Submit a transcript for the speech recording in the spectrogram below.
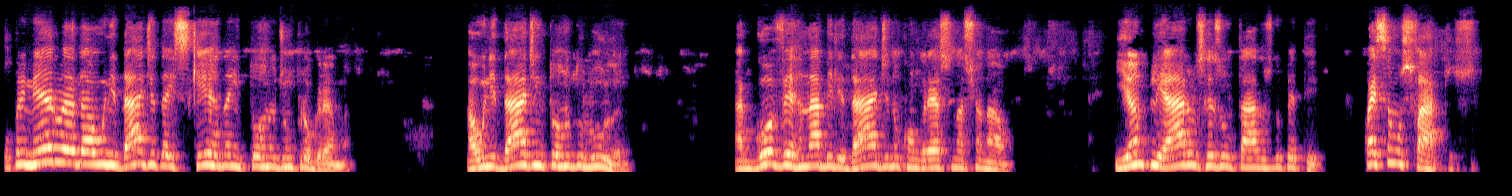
O primeiro é da unidade da esquerda em torno de um programa a unidade em torno do Lula, a governabilidade no Congresso Nacional e ampliar os resultados do PT. Quais são os fatos?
